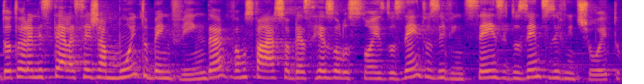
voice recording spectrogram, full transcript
Doutora Anistela, seja muito bem-vinda. Vamos falar sobre as resoluções 226 e 228,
